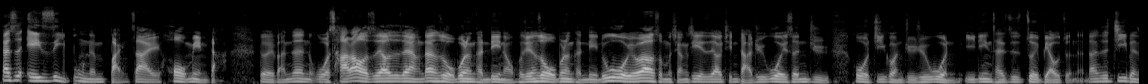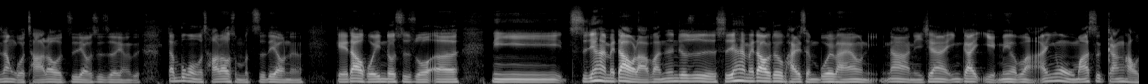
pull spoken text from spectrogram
但是 AZ 不能摆在后面打，对，反正我查到的资料是这样，但是我不能肯定哦，我先说我不能肯定，如果有要什么详细的资料，请打去卫生局或疾管局去问，一定才是最标准的，但是基本上我查到的资料是这样子，但不管我查到什么。资料呢，给到回应都是说，呃，你时间还没到啦，反正就是时间还没到，就排程不会排到你。那你现在应该也没有办法啊，因为我妈是刚好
